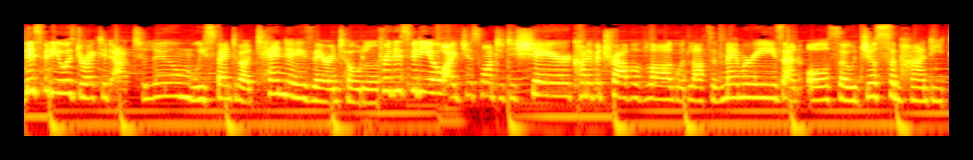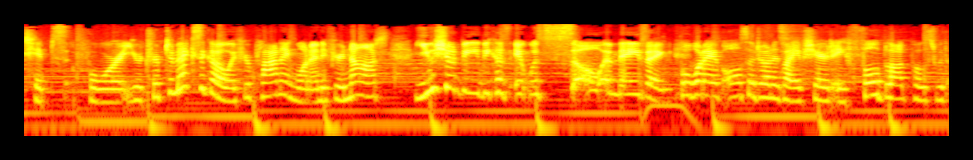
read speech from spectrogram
this video is directed at Tulum. We spent about 10 days there in total. For this video, I just wanted to share kind of a travel vlog with lots of memories and also just some handy tips for your trip to Mexico if you're planning one and if you're not you should be because it was so amazing. But what I have also done is I have shared a full blog post with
